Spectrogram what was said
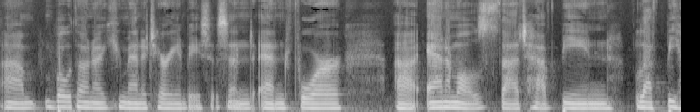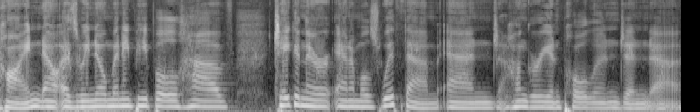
um, both on a humanitarian basis and and for uh, animals that have been left behind. Now, as we know, many people have taken their animals with them, and Hungary and Poland and uh,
